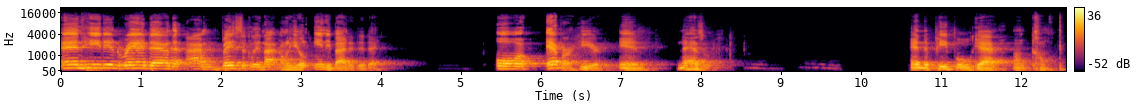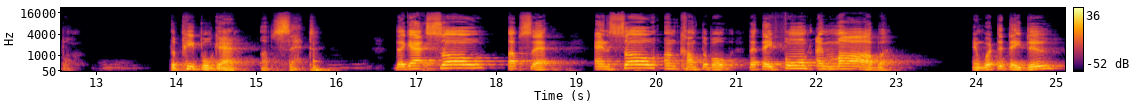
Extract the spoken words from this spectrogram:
And he then ran down that I'm basically not going to heal anybody today or ever here in Nazareth. And the people got uncomfortable the people got upset. They got so upset and so uncomfortable that they formed a mob. And what did they do?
